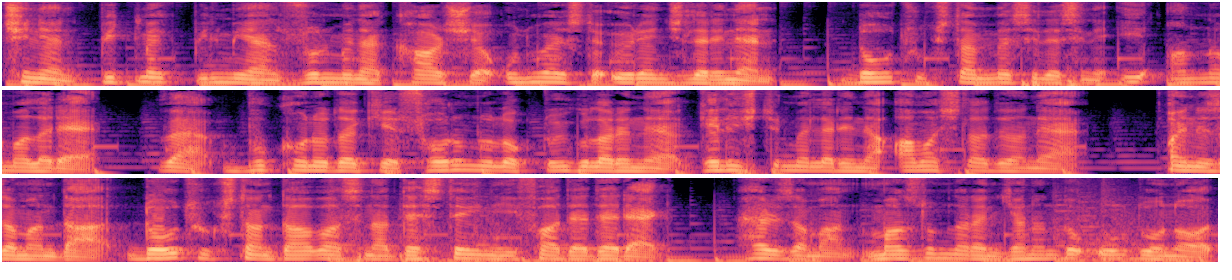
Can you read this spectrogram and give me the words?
Çin'in bitmek bilmeyen zulmüne karşı üniversite öğrencilerinin Doğu Türkistan meselesini iyi anlamaları ve bu konudaki sorumluluk duygularını geliştirmelerini amaçladığını, aynı zamanda Doğu Türkistan davasına desteğini ifade ederek her zaman mazlumların yanında olduğunu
